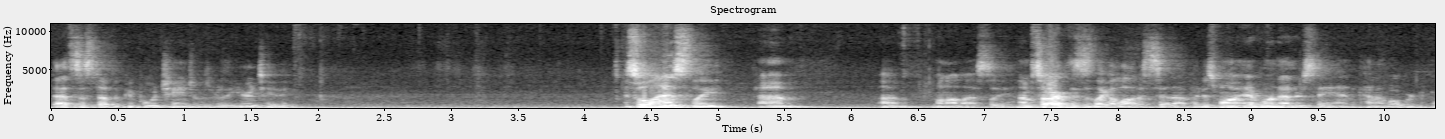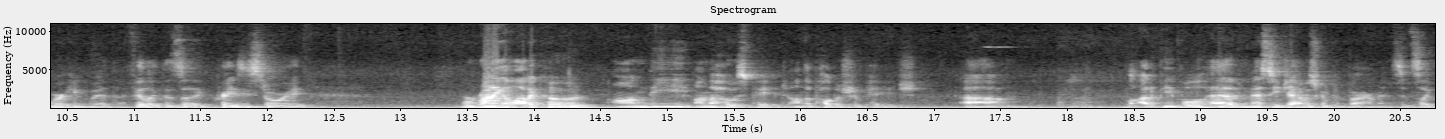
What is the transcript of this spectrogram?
That's the stuff that people would change. It was really irritating. So lastly, um, um, well not lastly, I'm sorry if this is like a lot of setup. I just want everyone to understand kind of what we're working with. I feel like this is a crazy story. We're running a lot of code on the on the host page, on the publisher page. Um, a lot of people have messy JavaScript environments. It's like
